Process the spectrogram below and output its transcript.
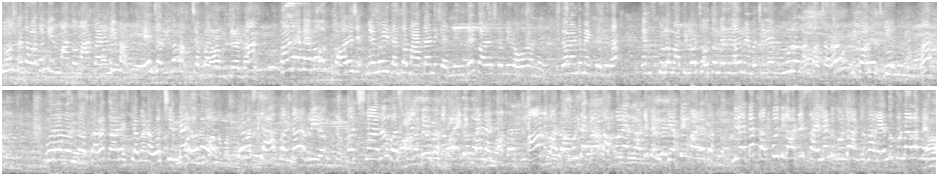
చూసిన తర్వాత మీరు మాతో మాట్లాడండి. మాకు ఏం జరిగిందో మాకు చెప్పండి. మళ్ళీ మేము కాలేజ్ మేము ఇదంతా మాట్లాడానికి వెళ్ళింటే కాలేజ్లో మీరు ఎవరు అన్నారు. ఎవరంటే మీకు తెలీదా? మేము స్కూల్లో మా పిల్లలు చదువుతున్నది కదా మేము వచ్చేది వచ్చిందా ఎవరు? ఎవరో స్టాఫ్ అంట మీరు వచ్చినారు వస్తున్నారు బయటికి పోండి అంట. అవును మా తమ్ముడి దగ్గర తప్పు లేదు కాబట్టి మేము గట్టిగా మాట్లాడతాం. మీ దగ్గర తప్పు ఉంది కాబట్టి సైలెంట్గా అంటున్నారు. ఎందుకు ఉండాలా మేము.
